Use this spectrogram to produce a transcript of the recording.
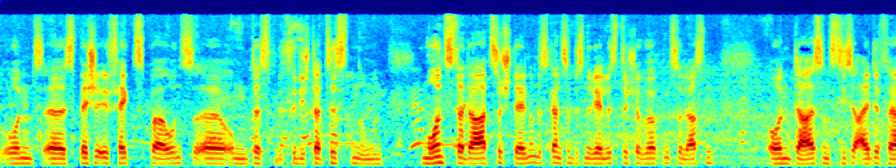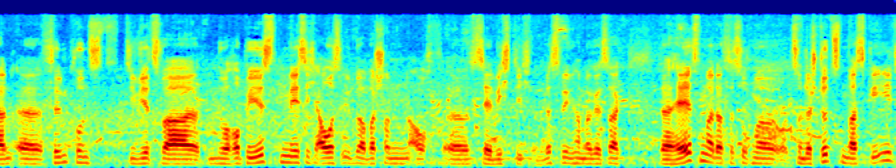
und äh, Special Effects bei uns, äh, um das für die Statisten, um Monster darzustellen, um das Ganze ein bisschen realistischer wirken zu lassen. Und da ist uns diese alte Fern äh, Filmkunst, die wir zwar nur hobbyistenmäßig ausüben, aber schon auch äh, sehr wichtig. Und deswegen haben wir gesagt, da helfen wir, da versuchen wir zu unterstützen, was geht.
